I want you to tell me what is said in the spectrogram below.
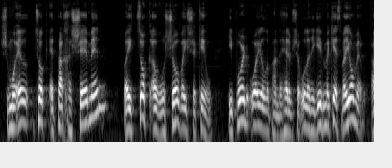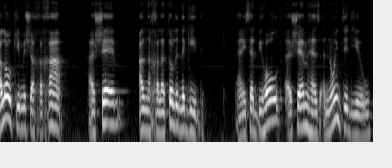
Shmuel took et pach Hashemen, vayitzok al rosho vayishakehu. He poured oil upon the head of Shaul and he gave him a kiss. Vayomer, halo ki mishachacha Hashem al nachalato. And he said, Behold, Hashem has anointed you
